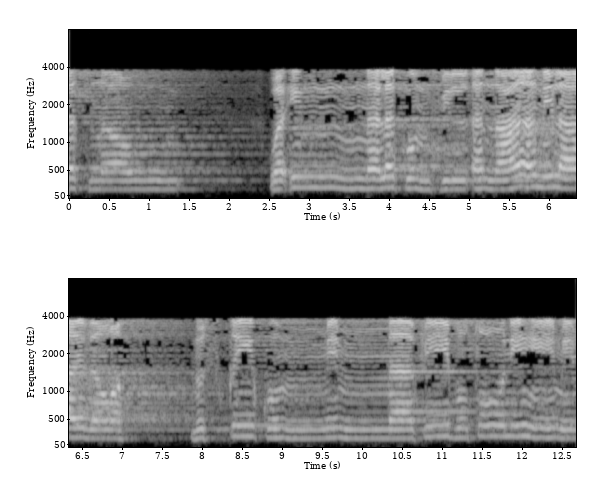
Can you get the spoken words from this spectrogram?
يسمعون. وإن لكم في الأنعام لعبرة. نسقيكم مما في بطونه من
